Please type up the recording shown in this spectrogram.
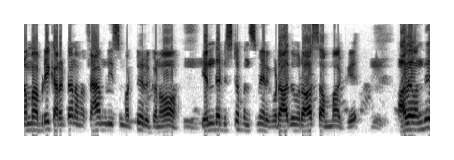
நம்ம அப்படியே கரெக்டா நம்ம ஃபேமிலிஸ் மட்டும் இருக்கணும். எந்த டிஸ்டர்பன்ஸுமே இருக்கக்கூடாது. அது ஒரு ஆசை அம்மாக்கு. அதை வந்து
